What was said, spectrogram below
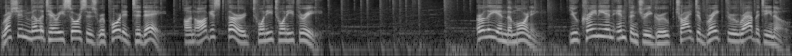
Russian military sources reported today, on August 3, 2023. Early in the morning, Ukrainian infantry group tried to break through Rabotino,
